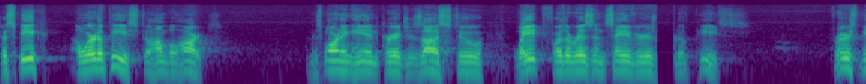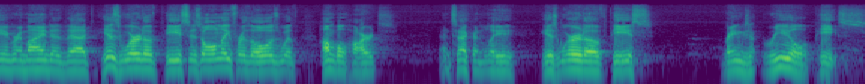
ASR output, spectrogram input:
to speak a word of peace to humble hearts. This morning he encourages us to wait for the risen Savior's word of peace. First, being reminded that his word of peace is only for those with humble hearts. And secondly, his word of peace brings real peace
